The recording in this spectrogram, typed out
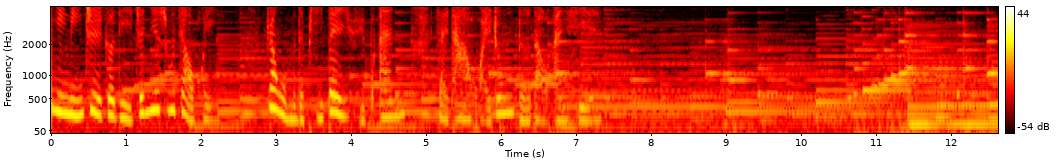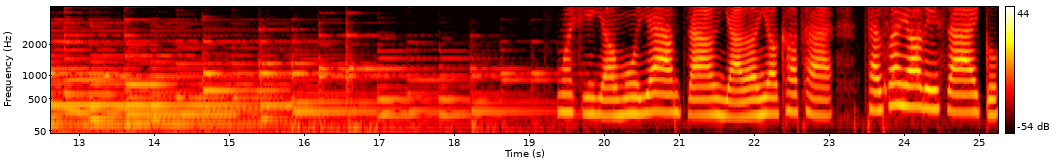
欢迎您至各地真耶稣教会，让我们的疲惫与不安，在他怀中得到安歇。我心有模样长，羊人有口才，参孙有力赛鼓，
